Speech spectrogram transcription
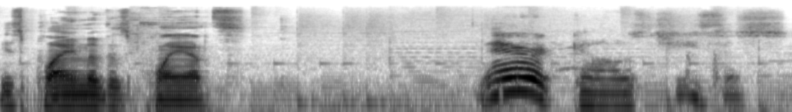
He's playing with his plants. There it goes. Jesus.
